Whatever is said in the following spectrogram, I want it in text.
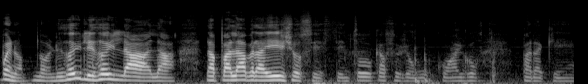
Bueno, no, les doy, les doy la, la, la palabra a ellos, este, en todo caso yo busco algo para que...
